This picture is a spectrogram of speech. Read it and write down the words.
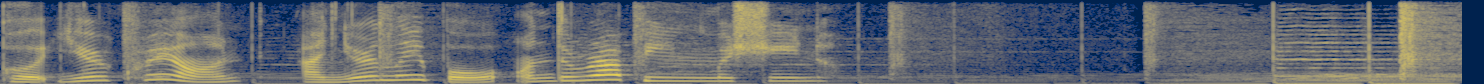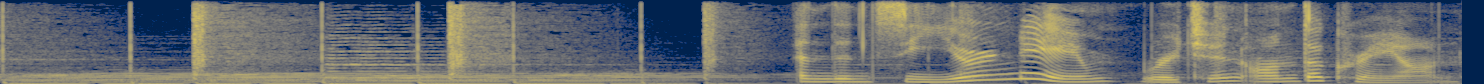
put your crayon and your label on the wrapping machine. And then see your name written on the crayon.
